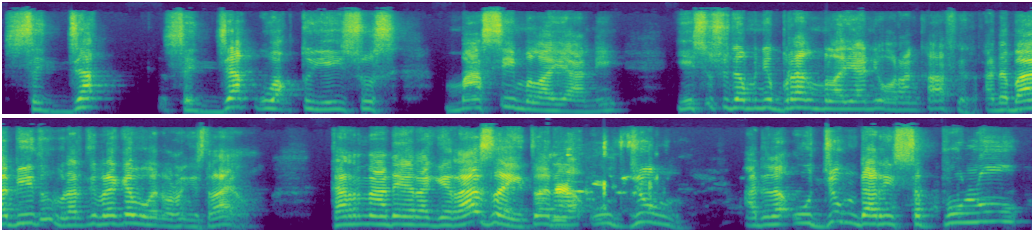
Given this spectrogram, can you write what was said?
sejak sejak waktu Yesus masih melayani Yesus sudah menyeberang melayani orang kafir. Ada babi itu berarti mereka bukan orang Israel. Karena daerah Gerasa itu adalah ujung adalah ujung dari sepuluh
